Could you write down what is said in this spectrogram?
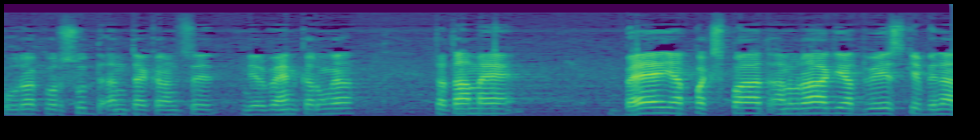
पूर्वक और शुद्ध अंतःकरण से निर्वहन करूँगा तथा मैं भय या पक्षपात अनुराग या द्वेष के बिना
